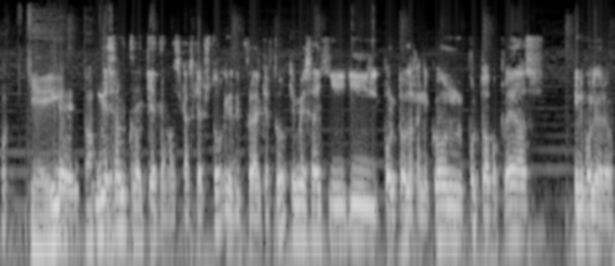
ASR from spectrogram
Οκ. Είναι, Το ακούω. είναι σαν κροκέτα βασικά σκέψτο, είναι deep fried και αυτό και μέσα έχει ή πολτό λαχανικών, πολτό από κρέας. Είναι πολύ ωραίο.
